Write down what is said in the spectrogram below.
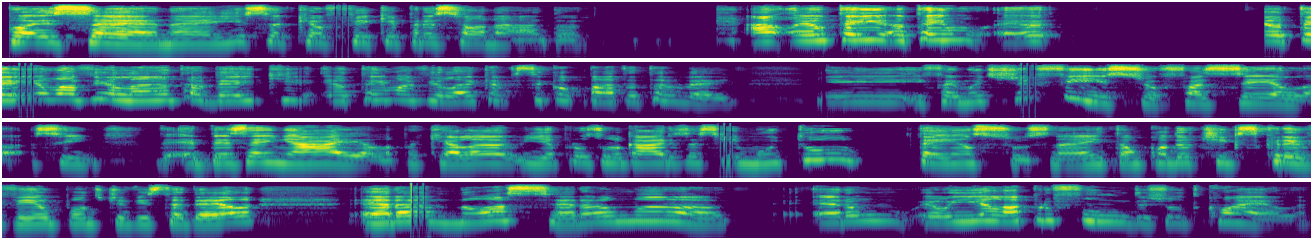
Pois é, né? Isso que eu fico impressionado. Ah, eu tenho, eu tenho, eu, eu tenho uma vilã também que eu tenho uma vilã que é psicopata também. E, e foi muito difícil fazê-la, assim, desenhar ela, porque ela ia para os lugares assim muito tensos, né? Então, quando eu tinha que escrever o ponto de vista dela, era, nossa, era uma, era um, eu ia lá para o fundo junto com ela.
